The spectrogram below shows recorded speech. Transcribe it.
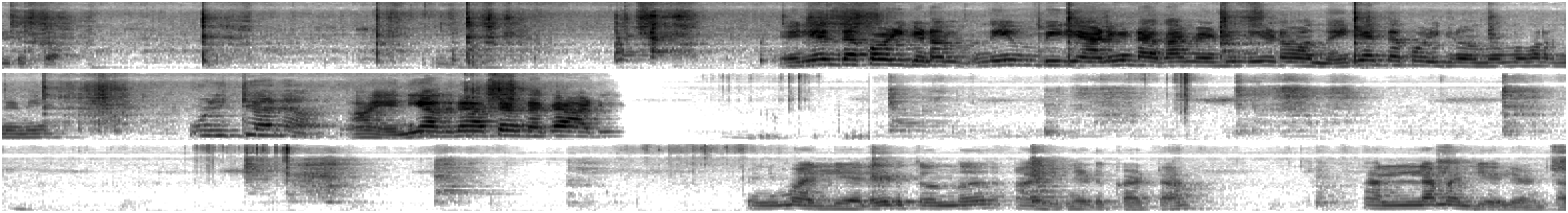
എടുക്കാം. ഇനി എന്തൊക്കെ ഒഴിക്കണം നീ ബിരിയാണി ഉണ്ടാക്കാൻ വേണ്ടി നീ ഇവിടെ വന്നു. ഇനി എന്താ ഒഴിക്കണം എന്നൊന്ന് പറഞ്ഞു നീ. ഒഴിക്കാനാ ആ ഇനി അതിനകത്ത് എന്തൊക്കെ ആഡ് ചെയ്യും? ഇനി മല്ലിയില എടുത്തൊന്ന് അരിഞ്ഞെടുക്കാട്ട. നല്ല മല്ലിയില ഉണ്ടോ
